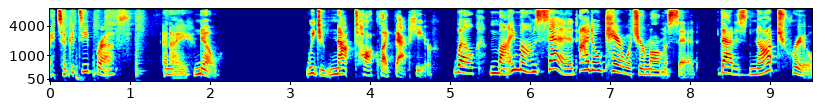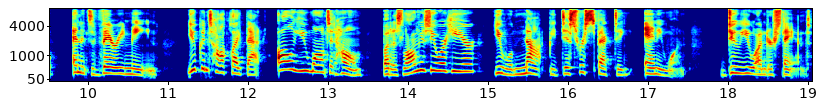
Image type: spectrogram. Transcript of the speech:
I took a deep breath and I. No. We do not talk like that here. Well, my mom said. I don't care what your mama said. That is not true, and it's very mean. You can talk like that all you want at home, but as long as you are here, you will not be disrespecting anyone. Do you understand?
